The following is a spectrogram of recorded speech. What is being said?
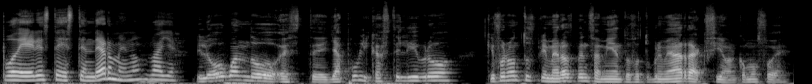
poder, este, extenderme, ¿no? Vaya. Y luego cuando, este, ya publicaste el libro, ¿qué fueron tus primeros pensamientos o tu primera reacción? ¿Cómo fue?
